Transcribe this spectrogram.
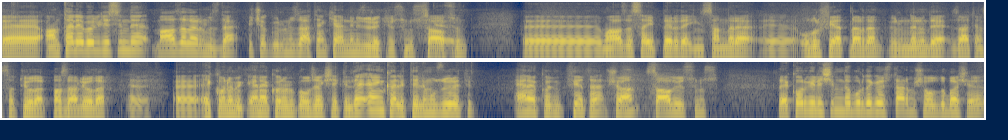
e, Antalya bölgesinde mağazalarınızda birçok ürünü zaten kendiniz üretiyorsunuz. Sağ Evet. olsun. E, mağaza sahipleri de insanlara e, olur fiyatlardan ürünlerini de zaten satıyorlar, pazarlıyorlar. Evet. E, ekonomik, en ekonomik olacak şekilde en kaliteli muzu üretip en ekonomik fiyata şu an sağlıyorsunuz. Rekor gelişimde burada göstermiş olduğu başarı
